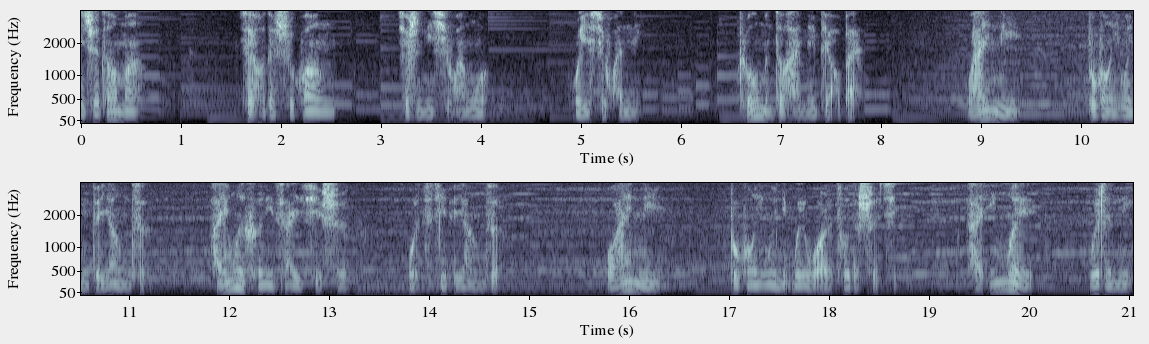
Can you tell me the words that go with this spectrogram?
你知道吗？最好的时光，就是你喜欢我，我也喜欢你。可我们都还没表白。我爱你，不光因为你的样子，还因为和你在一起时，我自己的样子。我爱你，不光因为你为我而做的事情，还因为为了你，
